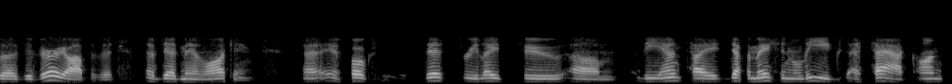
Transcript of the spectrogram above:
uh, the very opposite of Dead Man Walking. Uh, and folks, this relates to um, the Anti Defamation League's attack on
